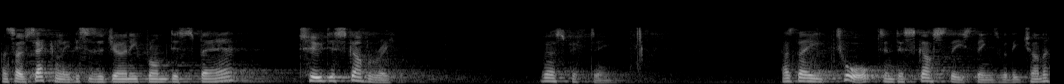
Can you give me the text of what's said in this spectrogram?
And so, secondly, this is a journey from despair to discovery. Verse 15. As they talked and discussed these things with each other,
